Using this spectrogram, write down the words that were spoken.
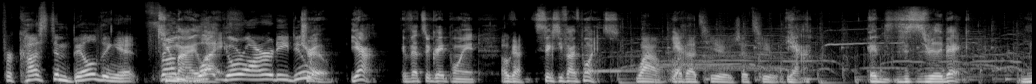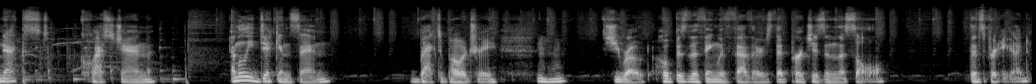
for custom building it from what life. you're already doing. true. Yeah, if that's a great point. Okay. 65 points. Wow. Oh, yeah. Oh, that's huge. That's huge. Yeah, it, this is really big. Next question. Emily Dickinson, back to poetry. Mm-hmm. She wrote, Hope is the thing with feathers that perches in the soul. That's pretty good.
